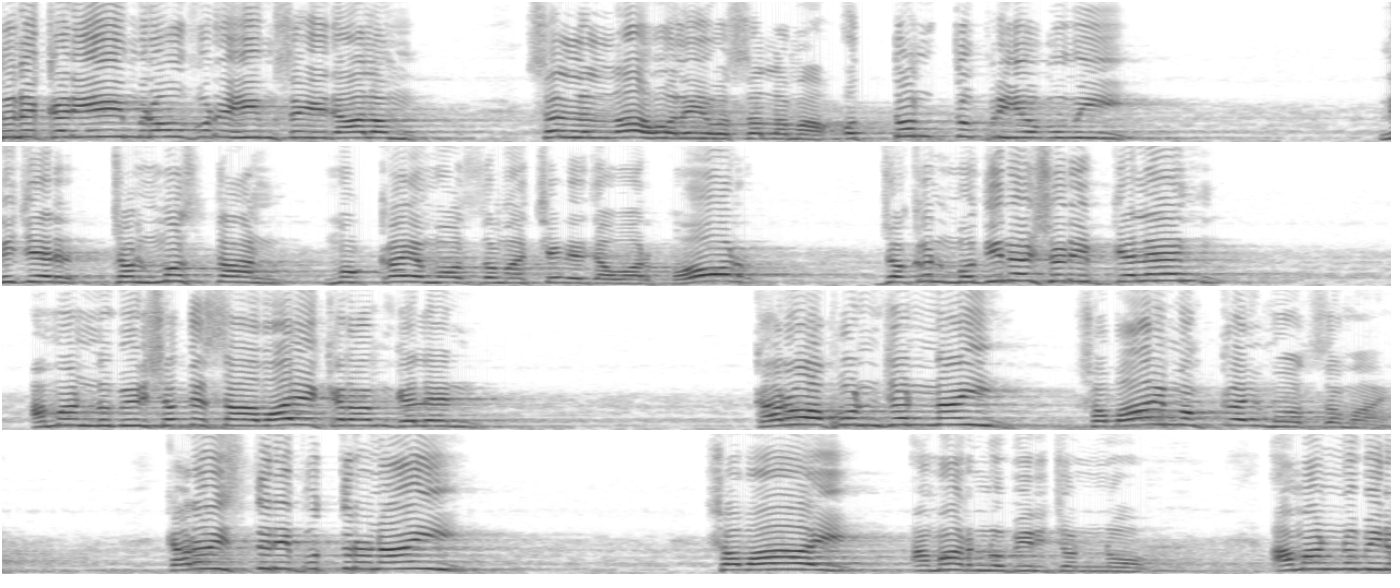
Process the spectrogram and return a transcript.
রসুল করিম রৌফ রহিম সঈদ আলম সাল্লাহ আলাই ওসাল্লামা অত্যন্ত প্রিয় ভূমি। নিজের জন্মস্থান মক্কায় মজ্জামা ছেড়ে যাওয়ার পর যখন মদিনা শরীফ গেলেন, আমার নবীর সাথে সাহবায় কেরাম গেলেন। কারও আপনজন নাই, সবাই মক্কায় মজ্জামায় কারও স্ত্রী পুত্র নাই, সবাই আমার নবীর জন্য। আমার নবীর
